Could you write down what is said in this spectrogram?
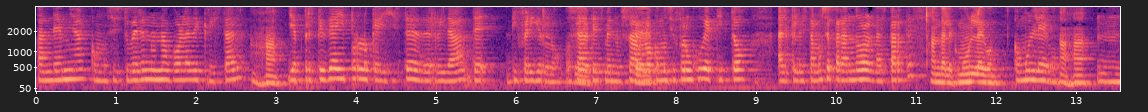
pandemia como si estuviera en una bola de cristal. Y a partir de ahí, por lo que dijiste de Derrida, de diferirlo, o sea, desmenuzarlo, como si fuera un juguetito al que le estamos separando las partes. Ándale, como un Lego. Como un Lego. Ajá. Mm.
